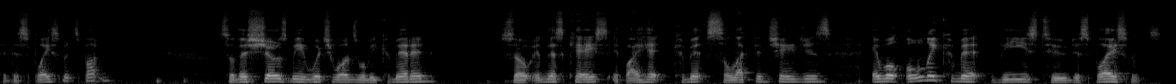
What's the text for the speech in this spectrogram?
to displacements button. So this shows me which ones will be committed. So in this case, if I hit commit selected changes, it will only commit these two displacements.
